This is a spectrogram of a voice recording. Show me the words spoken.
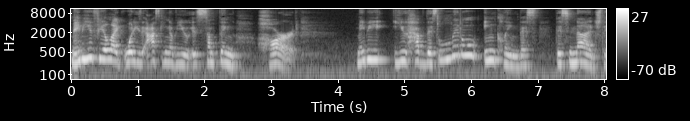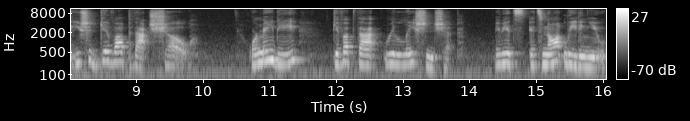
Maybe you feel like what He's asking of you is something hard. Maybe you have this little inkling, this this nudge that you should give up that show. Or maybe give up that relationship. Maybe it's it's not leading you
